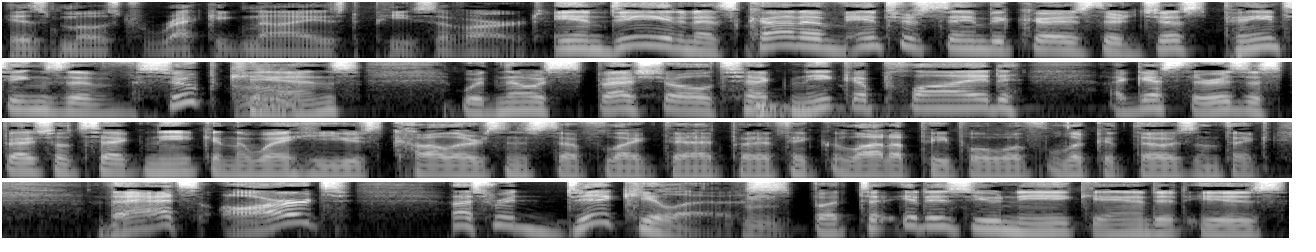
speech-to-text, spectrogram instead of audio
his most recognized piece of art. Indeed, and it's kind of interesting because they're just paintings of soup cans mm. with no special technique applied. I guess there is a special technique in the way he used colors and stuff like that, but I think a lot of people will look at those and think, that's art? That's ridiculous. Hmm. But uh, it is unique and it is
